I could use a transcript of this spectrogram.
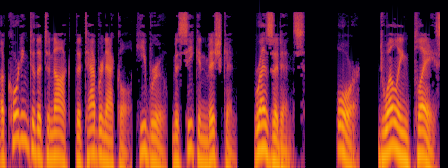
According to the Tanakh, the tabernacle Hebrew, Mishkan residence", or dwelling place,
